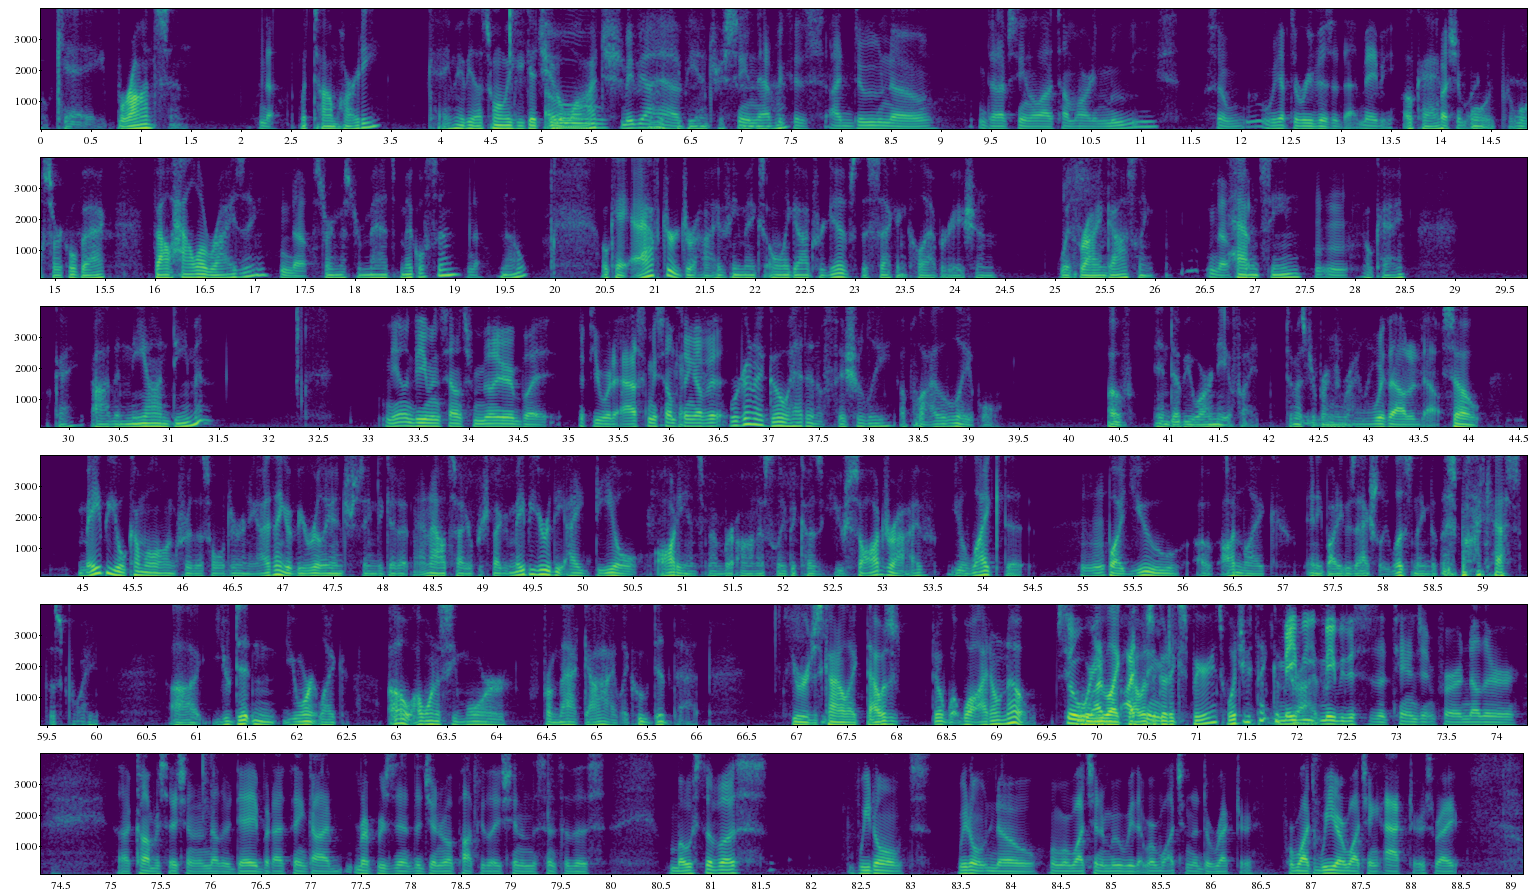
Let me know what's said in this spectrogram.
Okay, Bronson No. with Tom Hardy. Okay, maybe that's one we could get you to Oh, watch. Maybe I That could have be interesting. seen that huh? because I do know that I've seen a lot of Tom Hardy movies. So we have to revisit that maybe. Okay, question mark. We'll, we'll circle back. Valhalla Rising, No. starring Mr. Mads Mikkelsen. No. No. Okay, after Drive, he makes Only God Forgives, the second collaboration with Ryan Gosling. No. Haven't seen. Mm-mm. Okay. Okay. Uh, the Neon Demon. Neon Demon sounds familiar, but if you were to ask me something of it, We're gonna go ahead and officially apply the label of NWR Neophyte to Mr. Brendan Reilly. without a doubt. So maybe you'll come along for this whole journey. I think it'd be really interesting to get an outsider perspective. Maybe you're the ideal audience member, honestly, because you saw Drive, you liked it, hmm but you, uh, unlike anybody who's actually listening to this podcast at this point, uh, you didn't, you weren't like, oh, I want to see more from that guy. Like, who did that? You were just kind of like, that was, well, I don't know. So were you I- like, I that was a good experience? What do you think of maybe Drive? maybe this is a tangent for another uh, conversation another day but i think i represent the general population in the sense of this most of us we don't we don't know when we're watching a movie that we're watching a director we're watch, we are watching actors right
